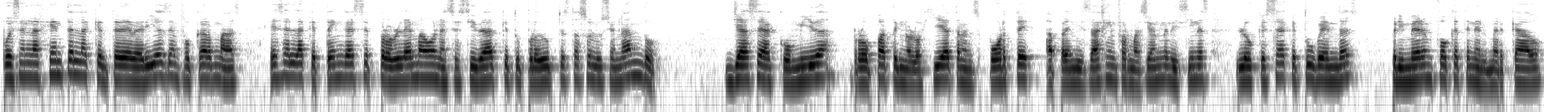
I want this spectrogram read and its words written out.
pues en la gente en la que te deberías de enfocar más es en la que tenga ese problema o necesidad que tu producto está solucionando, ya sea comida, ropa, tecnología, transporte, aprendizaje, información, medicinas, lo que sea que tú vendas, primero enfócate en el mercado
